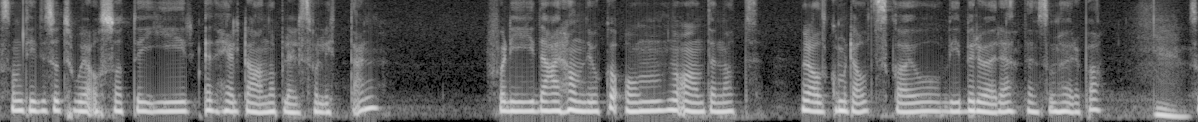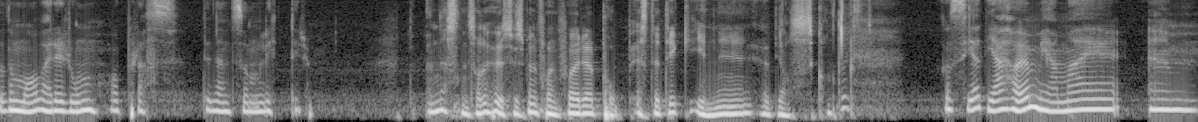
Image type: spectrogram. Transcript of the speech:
Samtidig så tror jeg også at det gir en helt annen opplevelse for lytteren. Fordi det her handler jo ikke om noe annet enn at når alt kommer til alt, skal jo vi berøre den som hører på. Så det må være rom og plass til den som lytter. Er Nesten så det høres ut som en form for eh, popestetikk inn i et jazzkontekst. Jeg kan si at jeg har jo med meg um,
